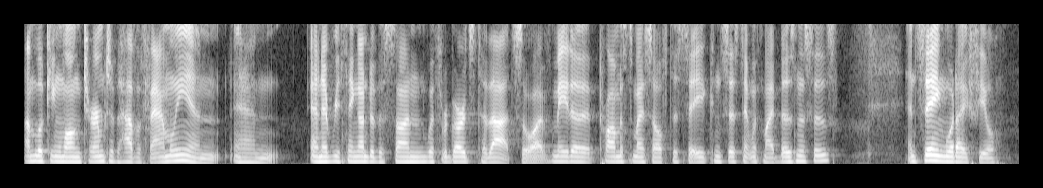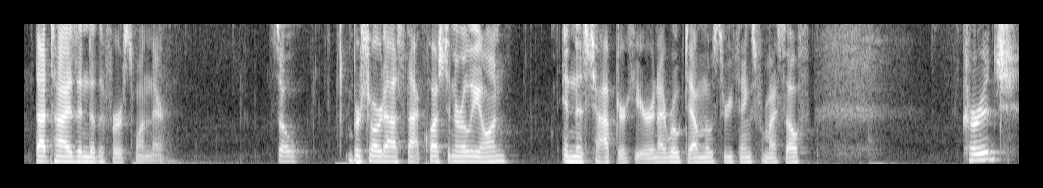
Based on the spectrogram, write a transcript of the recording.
I'm looking long term to have a family and and and everything under the sun with regards to that. So I've made a promise to myself to stay consistent with my businesses and saying what I feel. That ties into the first one there. So Burchard asked that question early on in this chapter here, and I wrote down those three things for myself. Courage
